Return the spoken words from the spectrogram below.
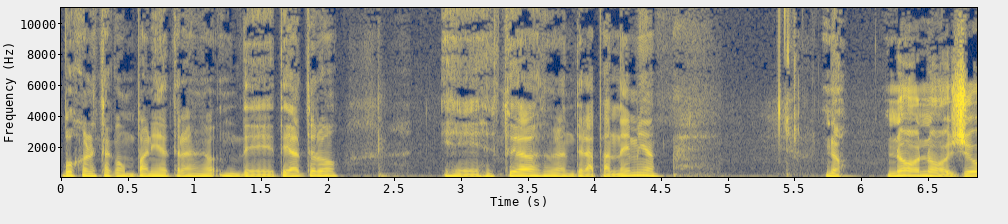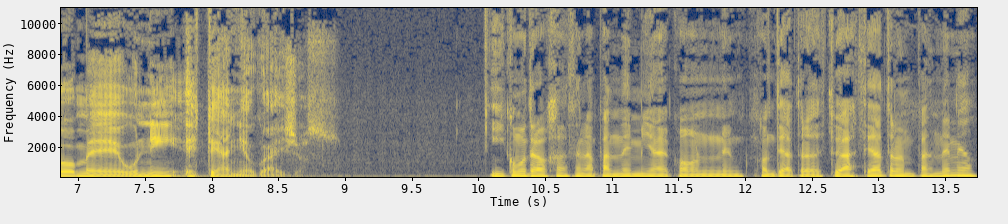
¿Vos con esta compañía de teatro eh, estudiabas durante la pandemia? No, no, no. Yo me uní este año con ellos. ¿Y cómo trabajabas en la pandemia con, con teatro? ¿Estudiabas teatro en pandemia?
